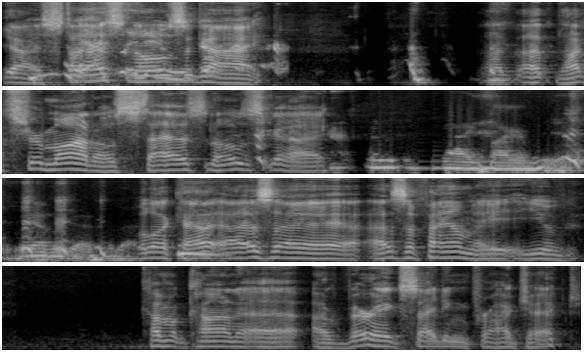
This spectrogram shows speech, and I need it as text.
yeah, Stas knows a guy. That, that, that's your motto. Stas knows a guy. Yeah, we have a guy for that. Well, look, as a as a family, you've come upon a, a very exciting project.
